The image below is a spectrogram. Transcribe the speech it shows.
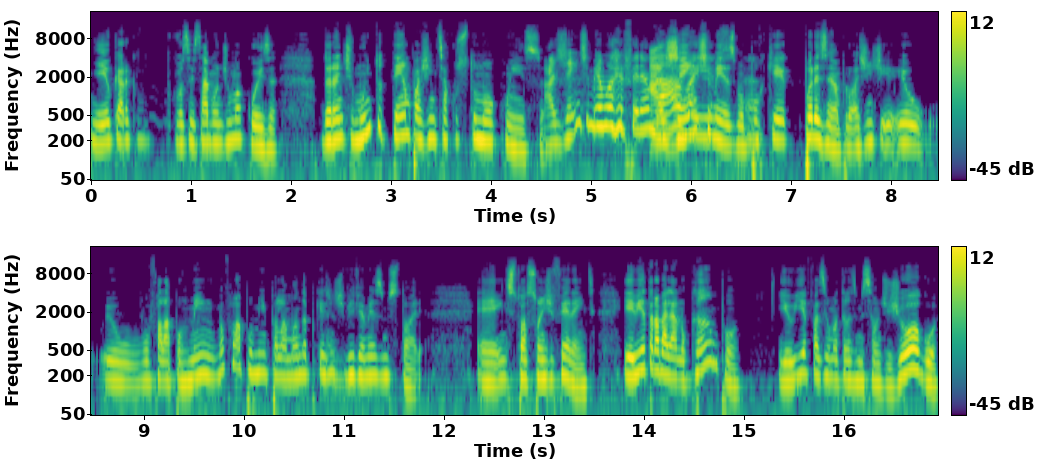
E aí eu quero que vocês saibam de uma coisa. Durante muito tempo a gente se acostumou com isso. A gente mesmo referendava A gente isso. mesmo, É. porque, por exemplo, a gente, eu, eu vou falar por mim, vou falar por mim pela Amanda, porque a gente vive a mesma história, é, em situações diferentes. Eu ia trabalhar no campo, e eu ia fazer uma transmissão de jogo,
